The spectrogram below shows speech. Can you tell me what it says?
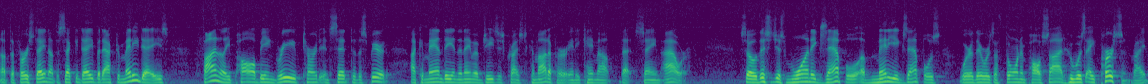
not the first day, not the second day, but after many days, finally Paul being grieved turned and said to the Spirit, I command thee in the name of Jesus Christ to come out of her. And he came out that same hour. So this is just one example of many examples where there was a thorn in Paul's side who was a person, right?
